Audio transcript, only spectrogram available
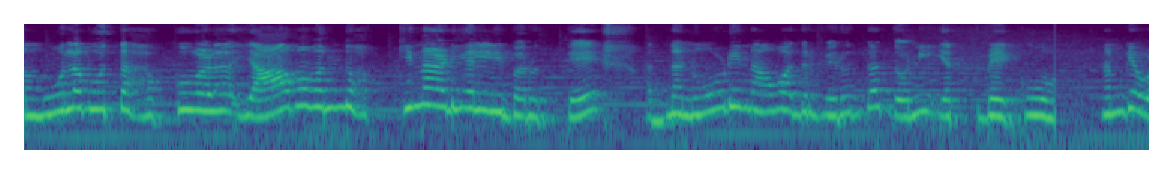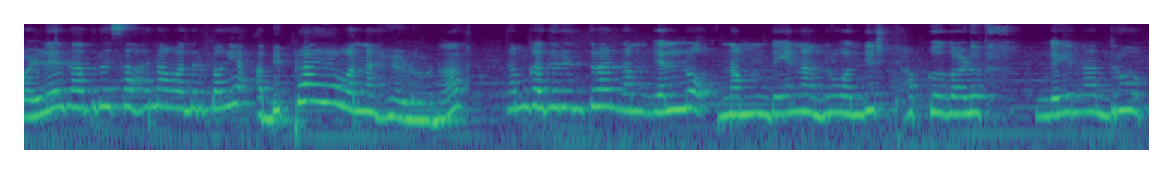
ಮೂಲಭೂತ ಹಕ್ಕುಗಳ ಯಾವ ಒಂದು ಹಕ್ಕಿನ ಅಡಿಯಲ್ಲಿ ಬರುತ್ತೆ ಅದನ್ನ ನೋಡಿ ನಾವು ಅದ್ರ ವಿರುದ್ಧ ಧ್ವನಿ ಎತ್ತಬೇಕು. ನಮಗೆ ಒಳ್ಳೆಯದಾದರೂ ಸಹ ನಾವು ಅದ್ರ ಬಗ್ಗೆ ಅಭಿಪ್ರಾಯವನ್ನು ಹೇಳೋಣ. ನಮ್ಗೆ ಅದರಿಂದ ನಮ್ಮ ಎಲ್ಲೋ ನಮ್ದೇನಾದರೂ ಒಂದಿಷ್ಟು ಹಕ್ಕುಗಳು ಏನಾದರೂ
